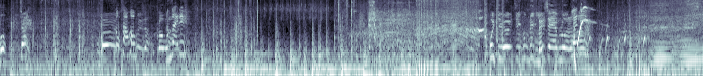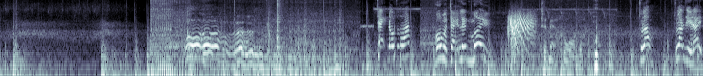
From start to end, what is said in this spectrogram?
Ô, Chạy Cậu sao Không? Đứng dậy đi. Ôi chị ơi, chị cũng định lấy xe em luôn Lên đi Chạy đâu cho thoát Con mà chạy lên mây. Chết mẹ không ổn rồi. Chú Long Chú làm gì ở đây?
